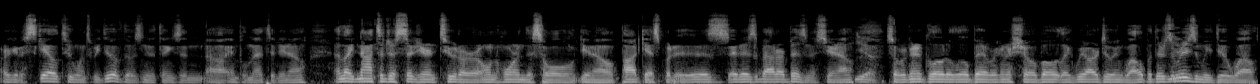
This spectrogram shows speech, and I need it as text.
are going to scale to once we do have those new things and uh, implemented, you know, and like not to just sit here and toot our own horn this whole you know podcast, but it is it is about our business, you know. Yeah. So we're going to gloat a little bit. We're going to showboat like we are doing well, but there's a reason we do well.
